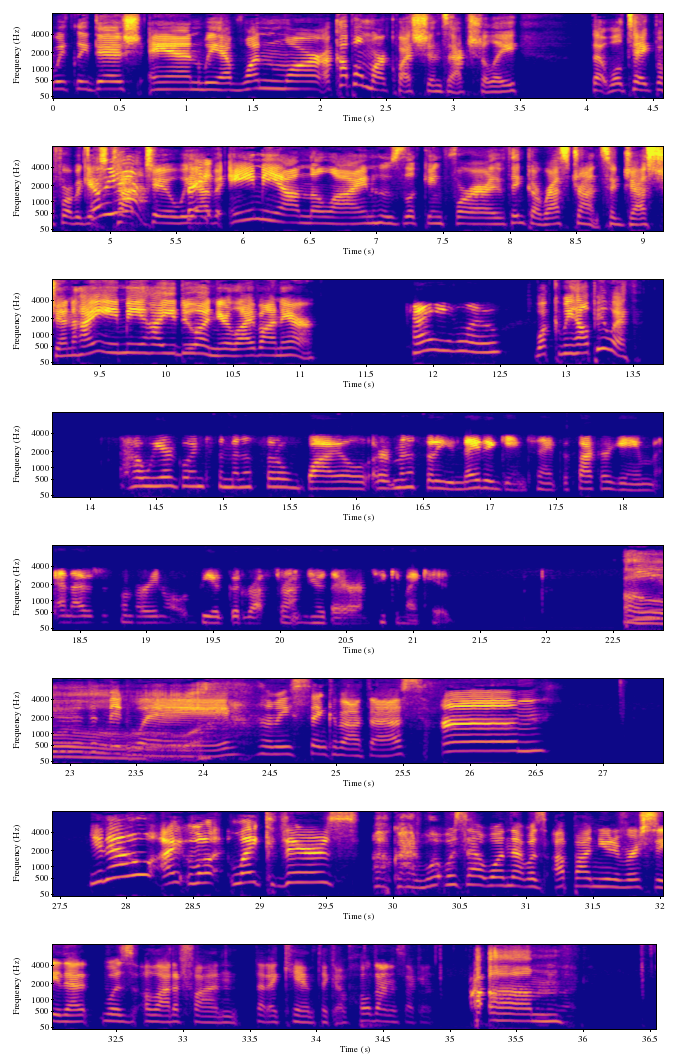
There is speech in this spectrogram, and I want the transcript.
here. We are Weekly Dish, and we have one more, a couple more questions actually that we'll take before we get Oh, to yeah. top two. We Great. have Amy on the line who's looking for, I think, a restaurant suggestion. Hi, Amy. How you doing? You're live on air. Hi, hello. What can we help you with? How we are going to the Minnesota Wild or Minnesota United game tonight, the soccer game, and I was just wondering what would be a good restaurant near there. I'm taking my kids. Oh, Near the midway. Let me think about this. Um, you know, I well, like there's oh god, what was that one that was up on University that was a lot of fun that I can't think of. Hold on a second. Um,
